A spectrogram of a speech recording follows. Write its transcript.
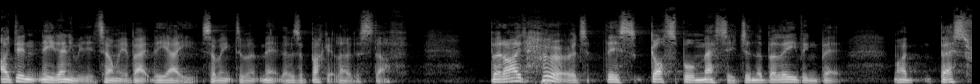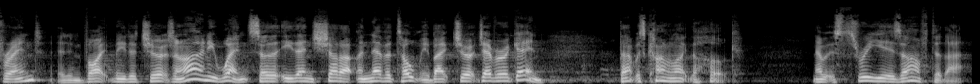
I didn't need anybody to tell me about the A, something to admit. There was a bucket load of stuff. But I'd heard this gospel message and the believing bit. My best friend had invited me to church, and I only went so that he then shut up and never told me about church ever again. That was kind of like the hook. Now, it was three years after that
